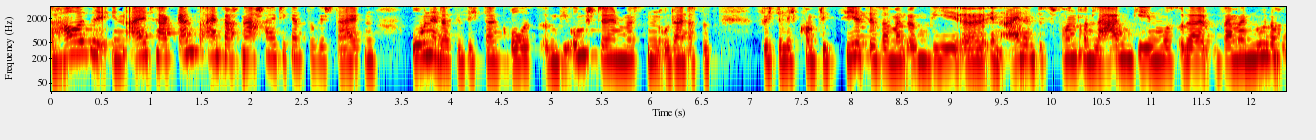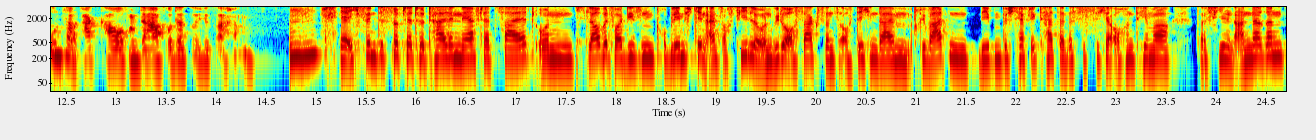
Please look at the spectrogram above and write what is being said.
zu Hause in Alltag ganz einfach nachhaltiger zu gestalten, ohne dass sie sich da groß irgendwie umstellen müssen oder dass es fürchterlich kompliziert ist, weil man irgendwie äh, in einen besonderen Laden gehen muss oder weil man nur noch unverpackt kaufen darf oder solche Sachen. Mhm. Ja, ich finde, das trifft ja total den Nerv der Zeit und ich glaube, vor diesem Problem stehen einfach viele und wie du auch sagst, wenn es auch dich in deinem privaten Leben beschäftigt hat, dann ist es sicher auch ein Thema bei vielen anderen.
